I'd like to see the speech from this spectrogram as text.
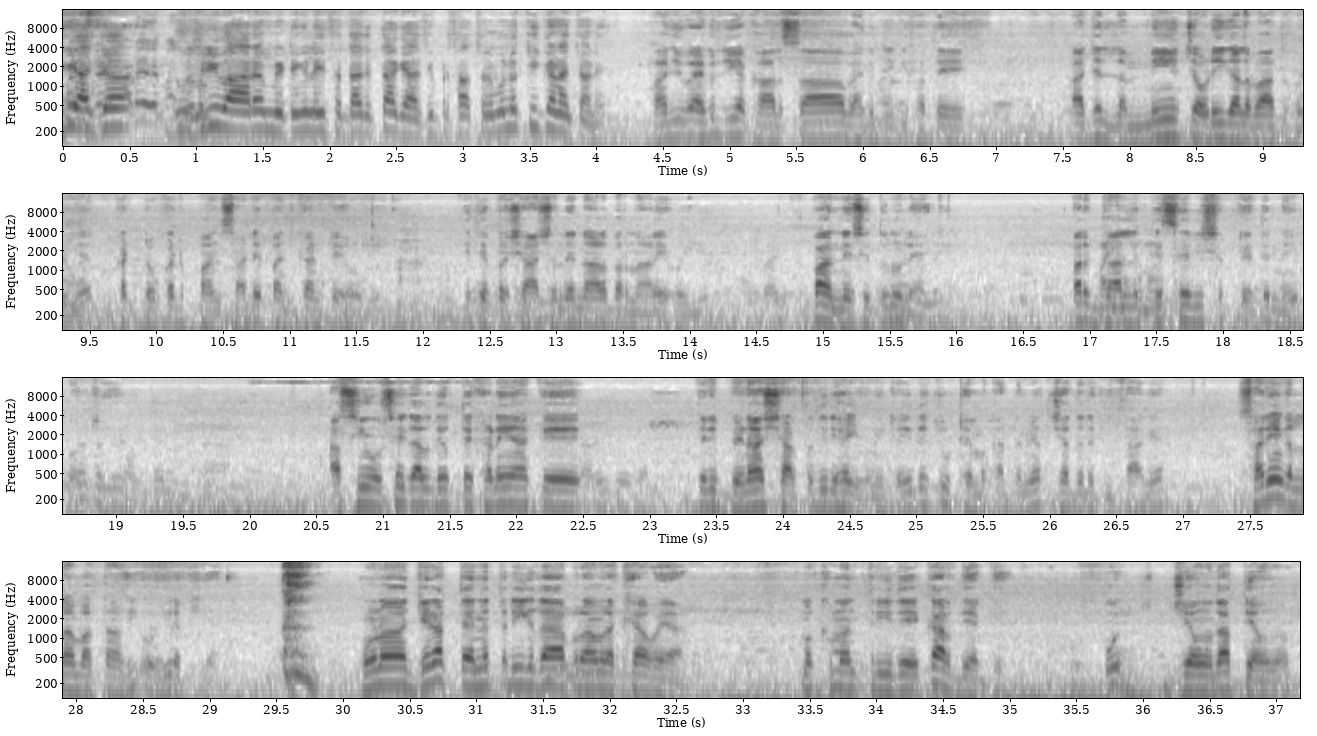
ਜੀ ਅੱਜ ਦੂਸਰੀ ਵਾਰ ਮੀਟਿੰਗ ਲਈ ਸੱਦਾ ਦਿੱਤਾ ਗਿਆ ਸੀ ਪ੍ਰਸ਼ਾਸਨ ਵੱਲੋਂ? ਕੀ ਕਹਿਣਾ ਚਾਹੁੰਦੇ? ਹਾਂਜੀ, ਵਾਹਿਗੁਰੂ ਜੀ ਕਾ ਖਾਲਸਾ, ਵਾਹਿਗੁਰੂ ਜੀ ਕੀ ਫਤਿਹ। ਅੱਜ ਲੰਮੀ ਚੌੜੀ ਗੱਲਬਾਤ ਹੋਈ ਹੈ। ਘੱਟੋ ਘੱਟ 5 5.5 ਘੰਟੇ ਹੋ ਗਏ। ਇੱਥੇ ਪ੍ਰਸ਼ਾਸਨ ਦੇ ਨਾਲ ਬਰਨਾਲੇ ਹੋਈ ਹੈ। ਭਾਨੇ ਸਿੱਧੂ ਨੂੰ ਲੈ ਕੇ। ਪਰ ਗੱਲ ਕਿਸੇ ਵੀ ਸਿੱਟੇ ਤੇ ਨਹੀਂ ਪਹੁੰਚੀ। ਅਸੀਂ ਉਸੇ ਗੱਲ ਦੇ ਉੱਤੇ ਖੜੇ ਆ ਕਿ ਜਿਹੜੀ ਬਿਨਾਂ ਸ਼ਰਤ ਦੀ ਰਿਹਾਈ ਹੋਣੀ ਚਾਹੀਦੀ, ਝੂਠੇ ਮੁਕੱਦਮਿਆਂ ਤਸ਼ੱਦਦ ਕੀਤਾ ਗਿਆ। ਸਾਰੀਆਂ ਗੱਲਾਂ ਬਾਤਾਂ ਅਸੀਂ ਉਹੀ ਰੱਖੀਆਂ ਹੁਣ ਜਿਹੜਾ 3 ਤਰੀਕ ਦਾ ਪ੍ਰੋਗਰਾਮ ਰੱਖਿਆ ਹੋਇਆ ਮੁੱਖ ਮੰਤਰੀ ਦੇ ਘਰ ਦੇ ਅੱਗੇ ਉਹ ਜਿਉਂਦਾ ਤਿਉਂ ਆ।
